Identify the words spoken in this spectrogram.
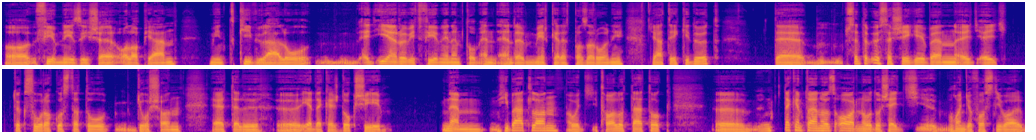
a filmnézése alapján mint kívülálló. Egy ilyen rövid filmnél nem tudom, en, enre miért kellett pazarolni játékidőt, de szerintem összességében egy, egy tök szórakoztató, gyorsan eltelő, érdekes doksi, nem hibátlan, ahogy itt hallottátok, Nekem talán az Arnoldos egy hangyafasznyival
